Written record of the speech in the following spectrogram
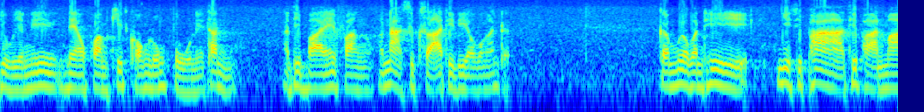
อยู่อย่างนี้แนวความคิดของหลวงปู่เนี่ยท่าน อธิบายให้ฟังน่าศึกษาทีเดียวว่างั้นเถอะก็เมื่อวันที่ยี่สิบห้าที่ผ่านมา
